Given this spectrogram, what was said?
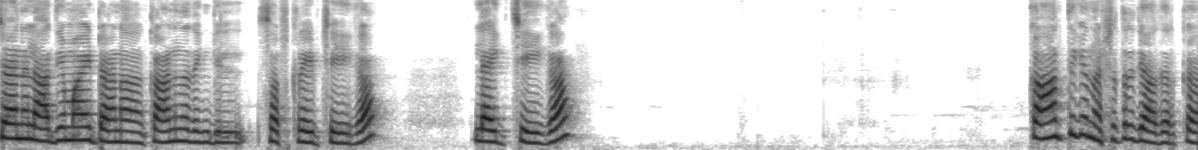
ചാനൽ ആദ്യമായിട്ടാണ് കാണുന്നതെങ്കിൽ സബ്സ്ക്രൈബ് ചെയ്യുക ലൈക്ക് ചെയ്യുക. കാർത്തിക നക്ഷത്ര ജാതർക്ക്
